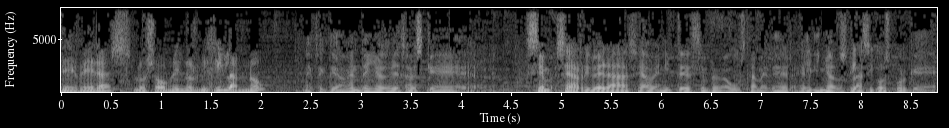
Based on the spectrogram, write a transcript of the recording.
De veras, los ovnis nos vigilan, ¿no? Efectivamente, yo ya sabes que siempre, sea Rivera, sea Benítez, siempre me gusta meter el guiño a los clásicos porque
